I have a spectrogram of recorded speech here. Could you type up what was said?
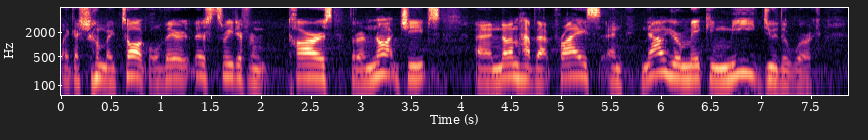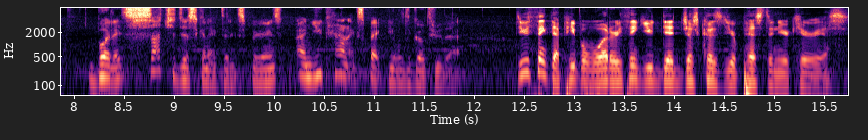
like I showed my talk, well, there there's three different cars that are not Jeeps, and none of them have that price, and now you're making me do the work. But it's such a disconnected experience, and you can't expect people to go through that. Do you think that people would, or you think you did just because you're pissed and you're curious?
